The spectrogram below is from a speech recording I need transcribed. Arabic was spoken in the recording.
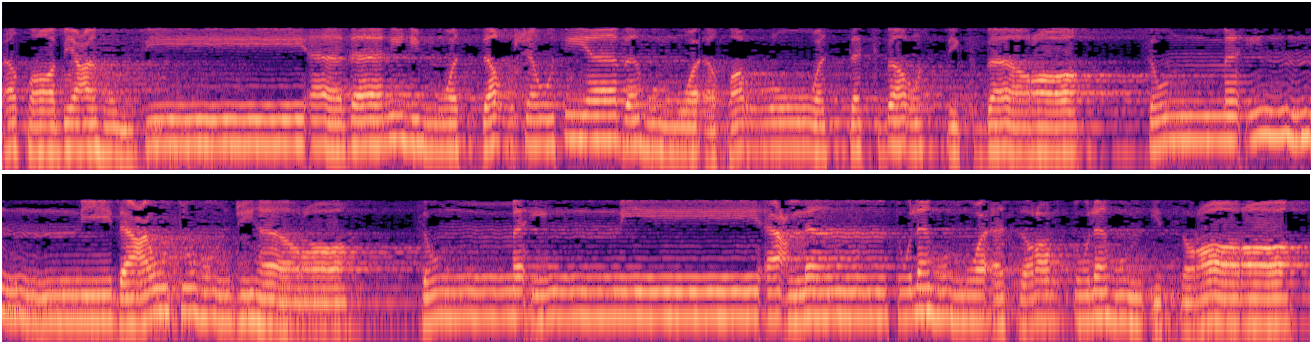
أصابعهم في آذانهم واستغشوا ثيابهم وأصروا واستكبروا استكبارا. ثم إني دعوتهم جهارا. ثم إني أعلنت لهم وأسررت لهم إسرارا.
